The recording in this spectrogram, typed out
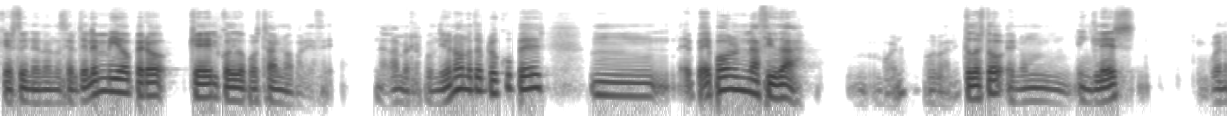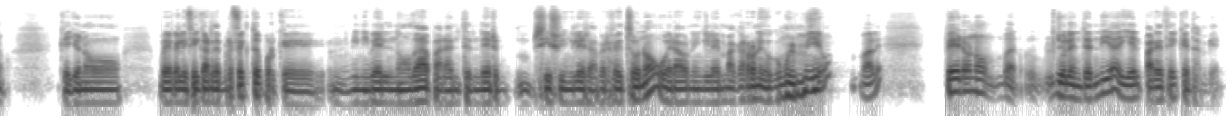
que estoy intentando hacerte el envío, pero que el código postal no aparece. Nada, me respondió, no, no te preocupes, mmm, pon la ciudad. Bueno, pues vale. Todo esto en un inglés, bueno, que yo no voy a calificar de perfecto porque mi nivel no da para entender si su inglés era perfecto o no, o era un inglés macarrónico como el mío, ¿vale? Pero no, bueno, yo lo entendía y él parece que también.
